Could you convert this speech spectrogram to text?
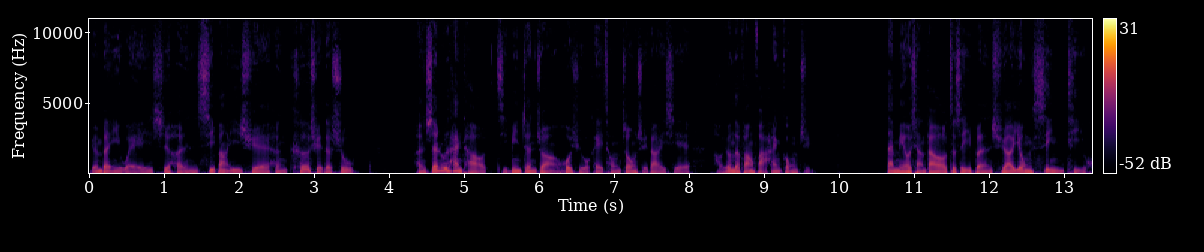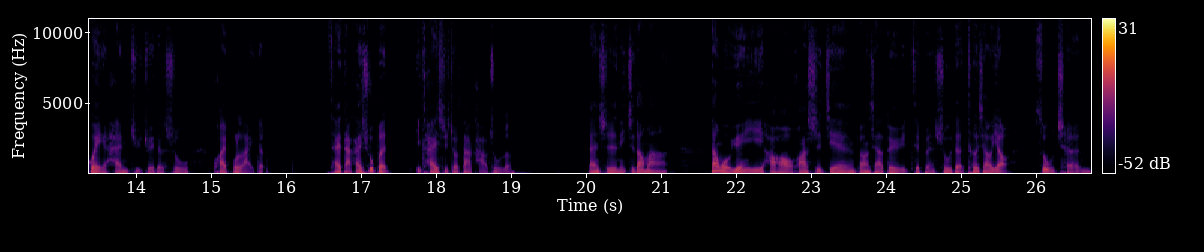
原本以为是很西方医学、很科学的书，很深入探讨疾病症状，或许我可以从中学到一些好用的方法和工具。但没有想到，这是一本需要用心体会和咀嚼的书，快不来的。才打开书本，一开始就大卡住了。但是你知道吗？当我愿意好好花时间，放下对于这本书的特效药、速成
